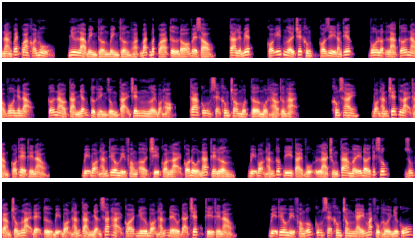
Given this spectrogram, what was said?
nàng quét qua khói mù, như là bình thường bình thường hoạt bắt bất quá từ đó về sau, ta liền biết, có ít người chết không có gì đáng tiếc, vô luận là cỡ nào vô nhân đạo, cỡ nào tàn nhẫn cực hình dùng tại trên người bọn họ ta cũng sẽ không cho một tơ một hào thương hại. Không sai, bọn hắn chết lại thảm có thể thế nào? Bị bọn hắn thiêu hủy phòng ở chỉ còn lại có đổ nát thê lương, bị bọn hắn cướp đi tài vụ là chúng ta mấy đời tích xúc, dũng cảm chống lại đệ tử bị bọn hắn tàn nhẫn sát hại coi như bọn hắn đều đã chết thì thế nào? Bị thiêu hủy phong ốc cũng sẽ không trong nháy mắt phục hồi như cũ,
